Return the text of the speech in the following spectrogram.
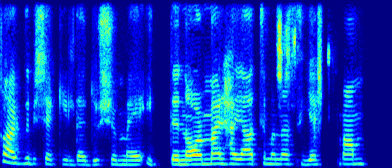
farklı bir şekilde düşünmeye itti. Normal hayatımı nasıl yaşamam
